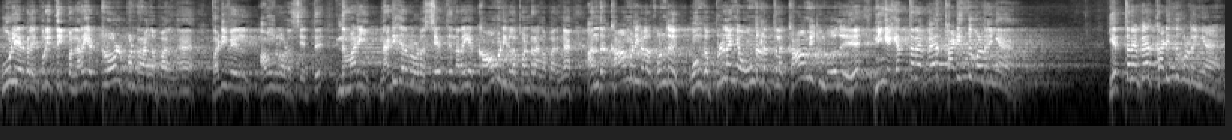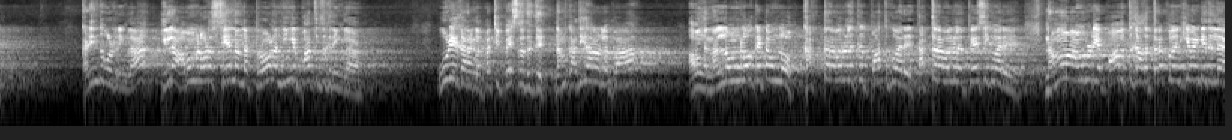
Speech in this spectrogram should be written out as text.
ஊழியர்களை குறித்து இப்ப நிறைய ட்ரோல் பண்றாங்க பாருங்க. வடிவேல் அவங்களோட சேர்த்து இந்த மாதிரி நடிகர்களோட சேர்த்து நிறைய காமெடிகளை பண்றாங்க பாருங்க. அந்த காமெடிகளை கொண்டு உங்க பிள்ளைங்க உங்களிடத்துல காமிக்கும் போது நீங்க எத்தனை பேர் கடிந்து கொள்றீங்க? எத்தனை பேர் கடிந்து கொள்றீங்க? கடிந்து கொள்றீங்களா? இல்ல அவங்களோட சேர்ந்து அந்த ட்ரோலை நீங்க பார்த்துட்டு ஊழியக்காரங்களை பற்றி பேசுறதுக்கு நமக்கு அதிகாரம் இல்லப்பா. அவங்க நல்லவங்களோ கெட்டவங்களோ கத்தரவர்களுக்கு பாத்துக்குவாரு கத்தரவர்களை பேசிக்குவாரு. நம்ம அவங்களுடைய பாவத்துக்காக திறப்பு நிற்க வேண்டியதில்ல.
